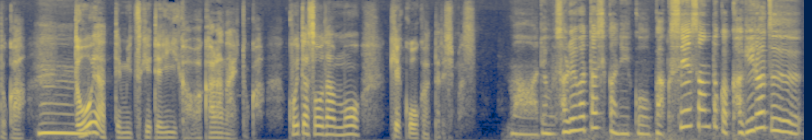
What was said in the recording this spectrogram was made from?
とか、うどうやって見つけていいかわからないとか、こういった相談も結構多かったりします。まあでもそれは確かにこう学生さんとか限らず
